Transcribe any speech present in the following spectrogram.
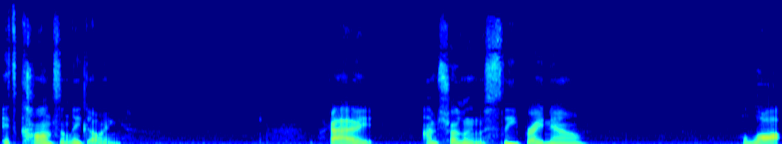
it's constantly going. I, I'm struggling with sleep right now. A lot.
